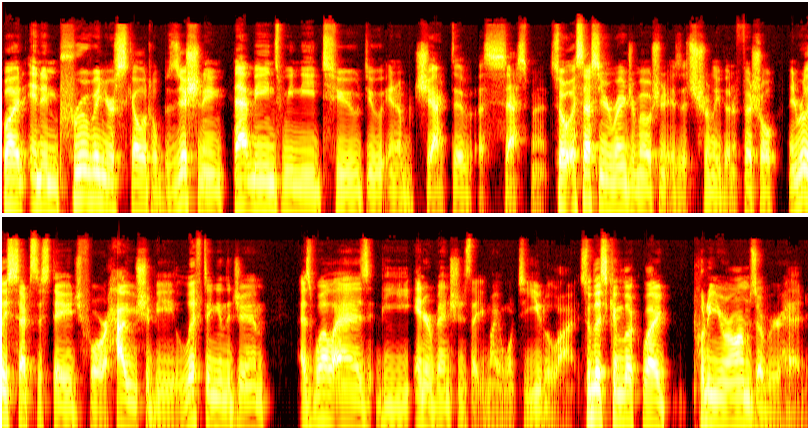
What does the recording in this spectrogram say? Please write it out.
But in improving your skeletal positioning, that means we need to do an objective assessment. So assessing your range of motion is extremely beneficial and really sets the stage for how you should be lifting in the gym, as well as the interventions that you might want to utilize. So this can look like putting your arms over your head.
